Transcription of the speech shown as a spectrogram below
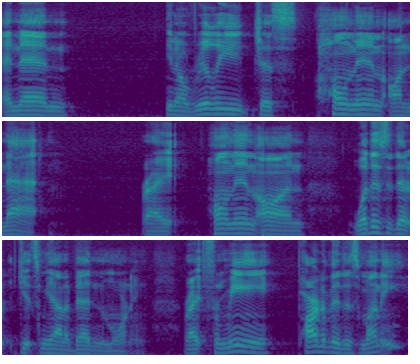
and then you know really just hone in on that right? Hone in on what is it that gets me out of bed in the morning right? For me part of it is money.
